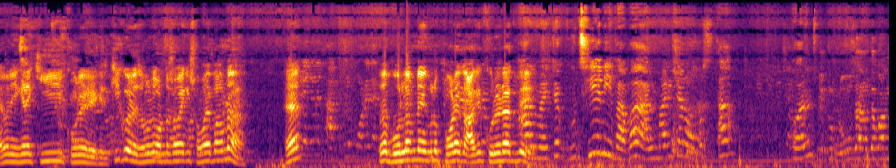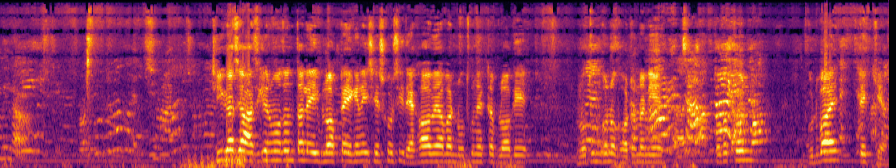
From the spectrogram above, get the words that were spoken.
এখন এখানে কি করে রেখেছে? কি করে? তোমরা অন্য সময় কি সময় পাও না? হ্যাঁ? তোমরা বললাম না এগুলো পরে আগে করে রাখবে। আলমারিটা গুছিয়ে নি বাবা আলমারিটার অবস্থা বল। ঠিক আছে আজকের মতন তাহলে এই ব্লগটা এখানেই শেষ করছি। দেখা হবে আবার নতুন একটা ব্লগে নতুন কোনো ঘটনা নিয়ে। ততক্ষণ গুড বাই টেক কেয়ার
